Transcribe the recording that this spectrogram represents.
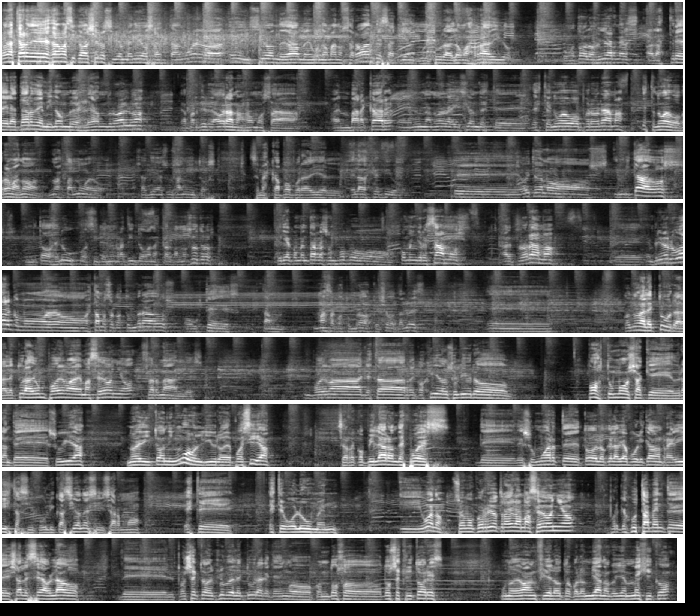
Buenas tardes, damas y caballeros, y bienvenidos a esta nueva edición de Dame una mano Cervantes, aquí en Cultura Lomas Radio. Como todos los viernes a las 3 de la tarde, mi nombre es Leandro Alba, y a partir de ahora nos vamos a, embarcar en una nueva edición de este, este nuevo programa. Este nuevo programa, no, no es tan nuevo, ya tiene sus añitos. Se me escapó por ahí el, adjetivo. Eh, hoy tenemos invitados, invitados de lujo, así que en un ratito van a estar con nosotros. Quería comentarles un poco cómo ingresamos al programa. Eh, en primer lugar, como estamos acostumbrados, o ustedes están más acostumbrados que yo tal vez, eh, con una lectura, la lectura de un poema de Macedonio Fernández. Un poema que está recogido en su libro póstumo, ya que durante su vida no editó ningún libro de poesía. Se recopilaron después de, su muerte todo lo que él había publicado en revistas y publicaciones y se armó este, este volumen. Y bueno, se me ocurrió traer a Macedonio porque justamente ya les he hablado del proyecto del club de lectura que tengo con dos, dos escritores, uno de Banfield, otro colombiano que vive en México,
